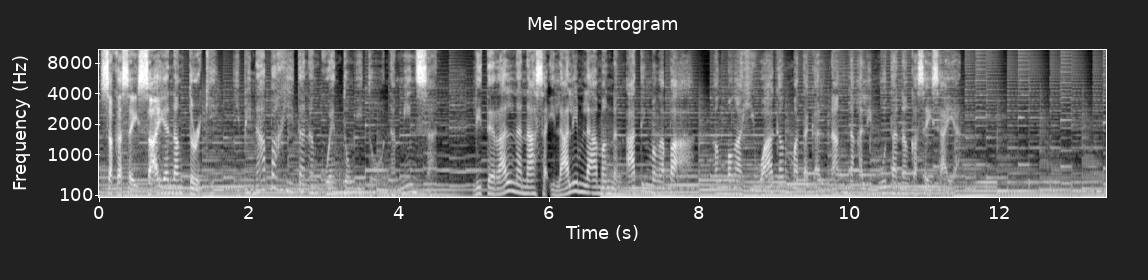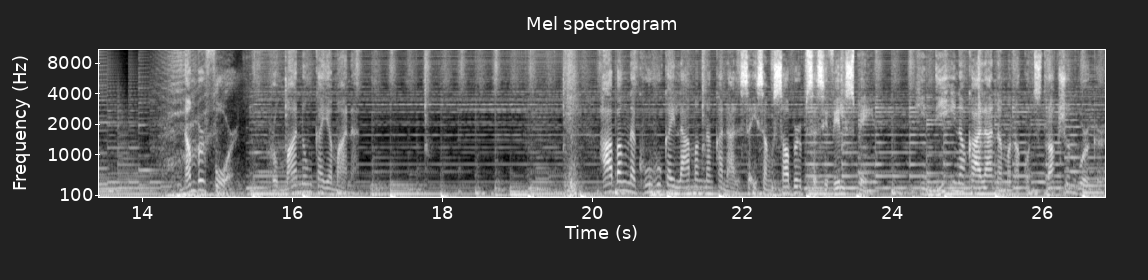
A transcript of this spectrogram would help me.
sa kasaysayan ng Turkey. Ipinapakita ng kwentong ito na minsan, literal na nasa ilalim lamang ng ating mga paa ang mga hiwagang matagal nang nakalimutan ng kasaysayan. Number 4. Romanong Kayamanan Habang naghuhukay lamang ng kanal sa isang suburb sa Seville, Spain, hindi inakala ng mga construction worker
